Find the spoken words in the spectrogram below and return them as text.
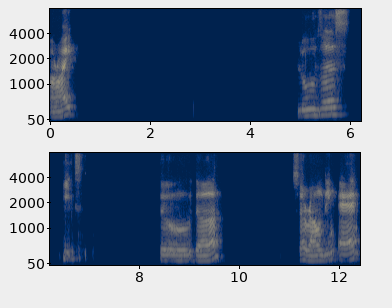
all right, loses heat to the surrounding air.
